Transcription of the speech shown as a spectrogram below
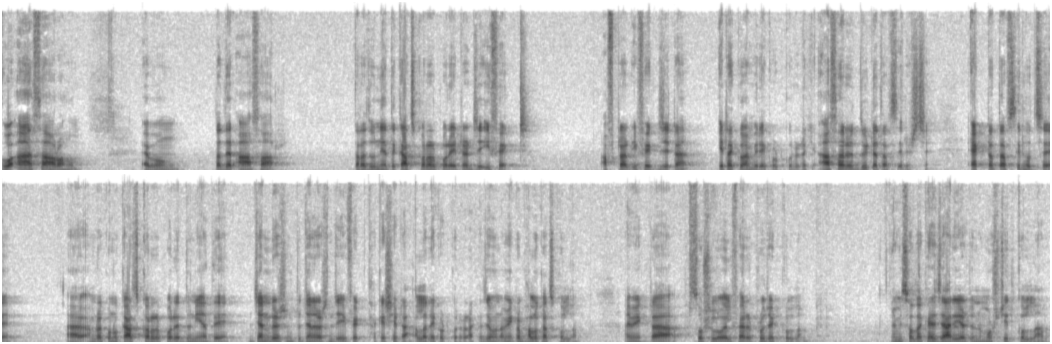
ওয়া আসারহম, এবং তাদের আসার, তারা দুনিয়াতে কাজ করার পরে এটার যে ইফেক্ট আফটার ইফেক্ট যেটা এটাকেও আমি রেকর্ড করে রাখি। আসারের দুইটা তাফসির এসছে। একটা তাফসির হচ্ছে আমরা কোনো কাজ করার পরে দুনিয়াতে জেনারেশন টু জেনারেশন যে ইফেক্ট থাকে সেটা আল্লাহ রেকর্ড করে রাখে। যেমন আমি একটা ভালো কাজ করলাম। আমি একটা সোশ্যাল ওয়েলফেয়ারের প্রজেক্ট করলাম। আমি সদাকায় জারিয়ার জন্য মসজিদ করলাম,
